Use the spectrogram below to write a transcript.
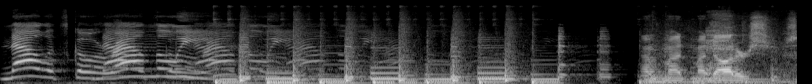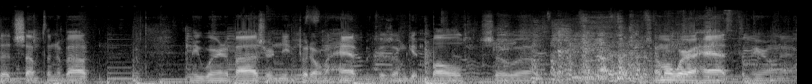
Now let's go around the league. My, my daughters said something about me wearing a visor and need to put on a hat because I'm getting bald. So, uh, so I'm going to wear a hat from here on out.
